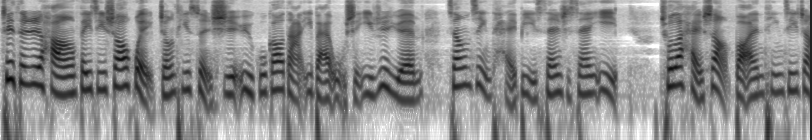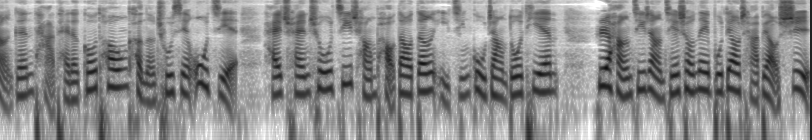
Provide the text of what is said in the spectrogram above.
这次日航飞机烧毁，整体损失预估高达一百五十亿日元，将近台币三十三亿。除了海上保安厅机长跟塔台的沟通可能出现误解，还传出机场跑道灯已经故障多天。日航机长接受内部调查表示，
